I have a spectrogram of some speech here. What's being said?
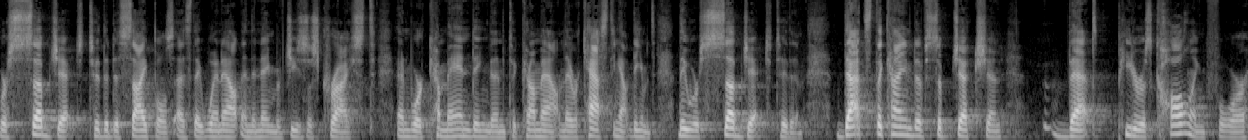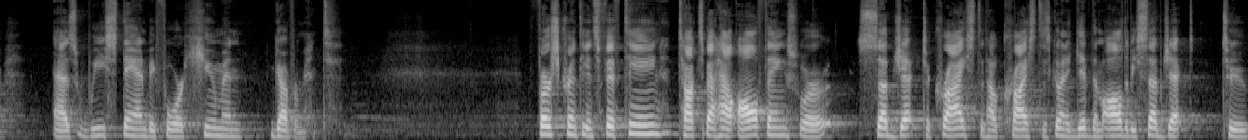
were subject to the disciples as they went out in the name of Jesus Christ and were commanding them to come out and they were casting out demons. They were subject to them. That's the kind of subjection that Peter is calling for as we stand before human government. 1 Corinthians 15 talks about how all things were subject to Christ and how Christ is going to give them all to be subject to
